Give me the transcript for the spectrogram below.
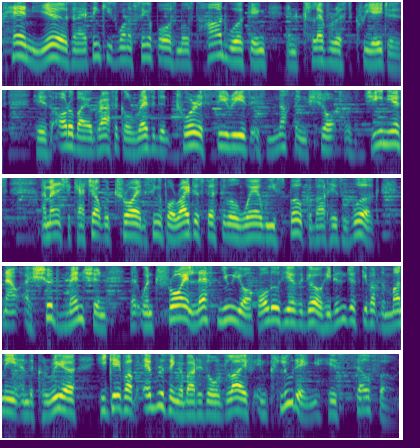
10 years, and I think he's one of Singapore's most hardworking and cleverest creators. His autobiographical resident tourist series is nothing short of genius. I managed to catch up with Troy at the Singapore Writers Festival where we spoke about his work. Now, I should mention that when Troy left New York all those years ago, he didn't just give up the money and the career, he gave up everything about his old life, including his cell phone.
